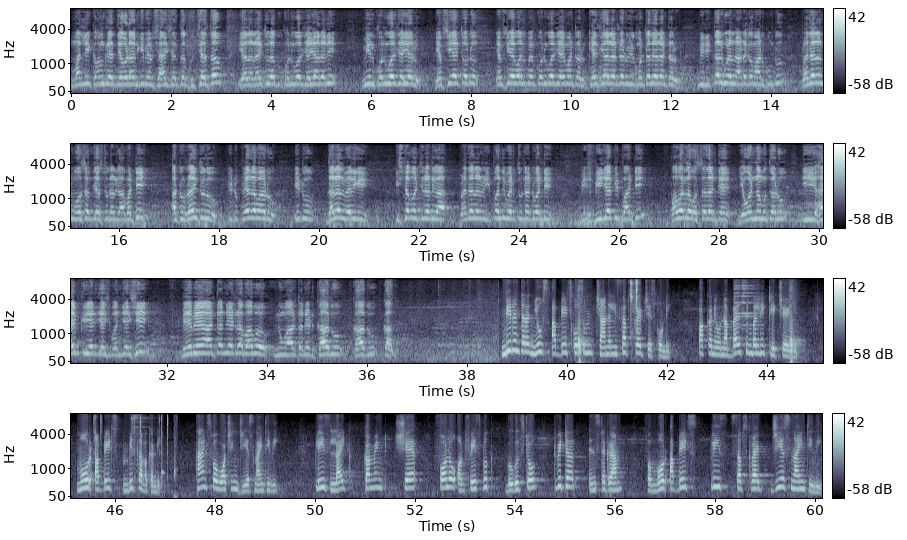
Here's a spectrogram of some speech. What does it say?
మళ్ళీ కాంగ్రెస్ తేవడానికి మేము శాయశక్తిగా కృషి చేస్తాం. ఇలా రైతులకు కొనుగోలు చేయాలని మీరు కొనుగోలు చేయరు. ఎఫ్సీఐ తోటి ఎఫ్సీఐ వాళ్ళు మేము కొనుగోలు చేయమంటారు. కేసీఆర్ అంటాడు మీరు కొంటలేరు అంటారు మీరు ఇద్దరు కూడా నాటకం ఆడుకుంటూ ప్రజలను మోసం చేస్తున్నారు కాబట్టి అటు రైతులు ఇటు పేదవాడు ఇటు ధరలు పెరిగి ఇష్టం వచ్చినట్టుగా ప్రజలను ఇబ్బంది పెడుతున్నటువంటి బీజేపీ పార్టీ పవర్లో వస్తుందంటే ఎవడు నమ్ముతాడు? ఈ హైప్ క్రియేట్ చేసి పనిచేసి మేమే ఆల్టర్నేట్ రా బాబు. నువ్వు ఆల్టర్నేట్ కాదు కాదు కాదు. నిరంతర న్యూస్ అప్డేట్స్ కోసం ఛానల్ని సబ్స్క్రైబ్ చేసుకోండి. పక్కనే ఉన్న బెల్ సింబల్ని క్లిక్ చేయండి. మోర్ అప్డేట్స్ మిస్ అవ్వకండి. Thanks for watching GS nine TV please like comment share follow on Facebook Google store Twitter Instagram for more updates please subscribe GS nine TV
